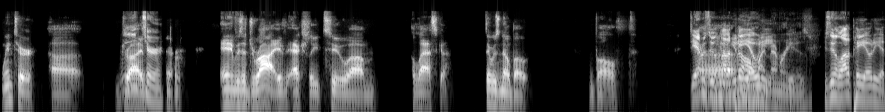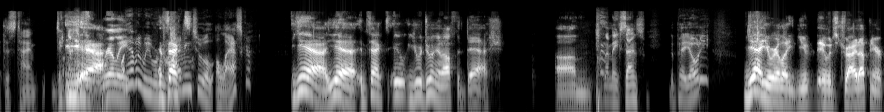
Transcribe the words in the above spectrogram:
winter uh, drive, Winter. Or- and it was a drive actually to um, Alaska. There was no boat involved. Dan was doing a lot Uh, of you know my memory is. He's doing a lot of peyote at this time. Dan Yeah. Really. What happened? We were In fact- driving to Alaska. Yeah, yeah. In fact, it, you were doing it off the dash. Um, That makes sense. The peyote. yeah, you were like you. It was dried up, and you're.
